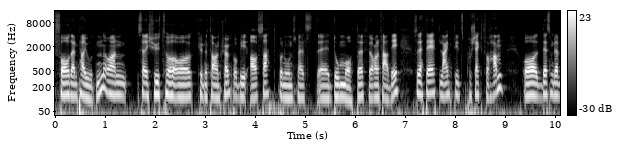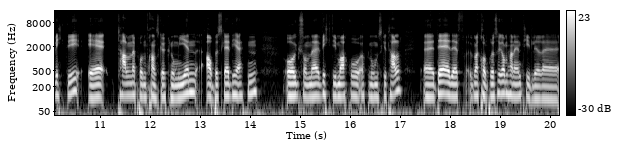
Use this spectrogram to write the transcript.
for den perioden, og han ser ikke ut til å, å kunne ta en Trump og bli avsatt på noen som helst eh, dum måte før han er ferdig. Så dette er et langtidsprosjekt for han. Og det som blir viktig, er tallene på den franske økonomien, arbeidsledigheten og sånne viktige makroøkonomiske tall. Eh, det er det Macron bryr seg om. Han er en tidligere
